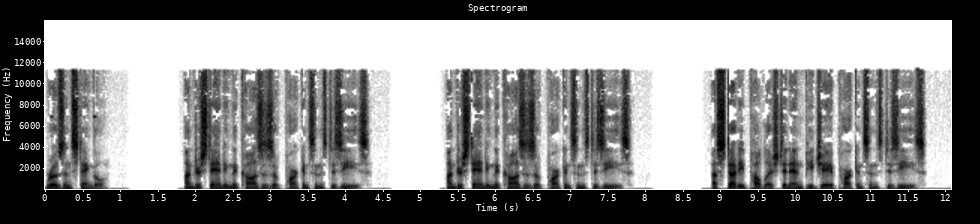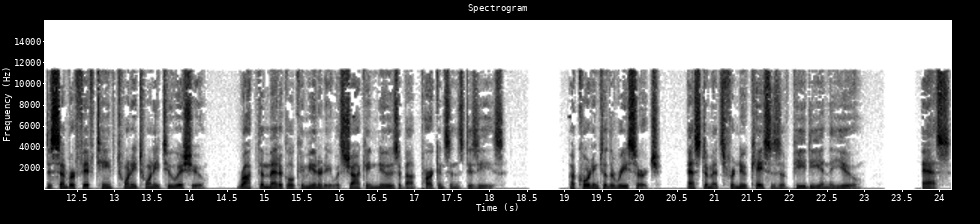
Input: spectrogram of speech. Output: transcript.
Rosenstengel. Understanding the causes of Parkinson's disease. Understanding the Causes of Parkinson's Disease. A study published in NPJ Parkinson's Disease, December 15, 2022 issue, rocked the medical community with shocking news about Parkinson's disease. According to the research, estimates for new cases of PD in the U.S.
